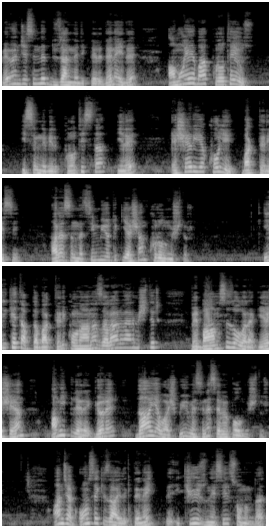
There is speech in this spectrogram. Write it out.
ve öncesinde düzenledikleri deneyde Amoeba proteus isimli bir protista ile Escherichia coli bakterisi arasında simbiyotik yaşam kurulmuştur. İlk etapta bakteri konağına zarar vermiştir ve bağımsız olarak yaşayan amiplere göre daha yavaş büyümesine sebep olmuştur. Ancak 18 aylık deney ve 200 nesil sonunda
